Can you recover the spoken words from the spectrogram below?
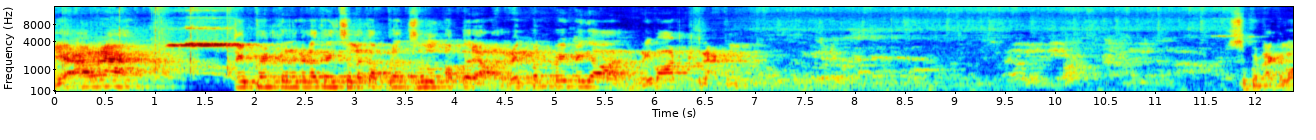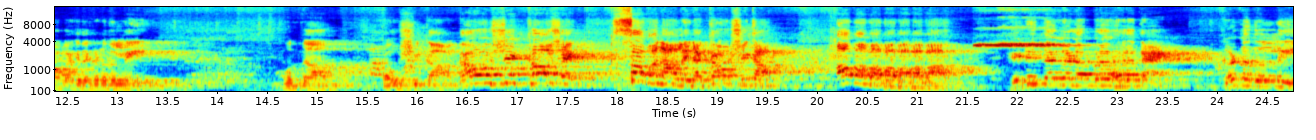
ಯಾರ? ಟಿಪ್ಪೆಂಟರ್ಗಳ ಕೈ ಸಲಕ ಪ್ರಜ್ವಲ್ ಅಬ್ಬರ. ರಿಪ್ಪನ್ಪೇಟೆಯ reward tackle super tackle on ಆಗಿದೆ ಕಣದಲ್ಲಿ ಮುನ್ನ ಕೌಶಿಕ, ಕೌಶಿಕ್ ಕೌಶಿಕ್, ಸಮನಾಲಿನ ಕೌಶಿಕ. ಅಬಬಬಬಬಬ. ಹಿಡಿತಗಳ ಪ್ರಹರತೆ. ಕಣದಲ್ಲಿ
